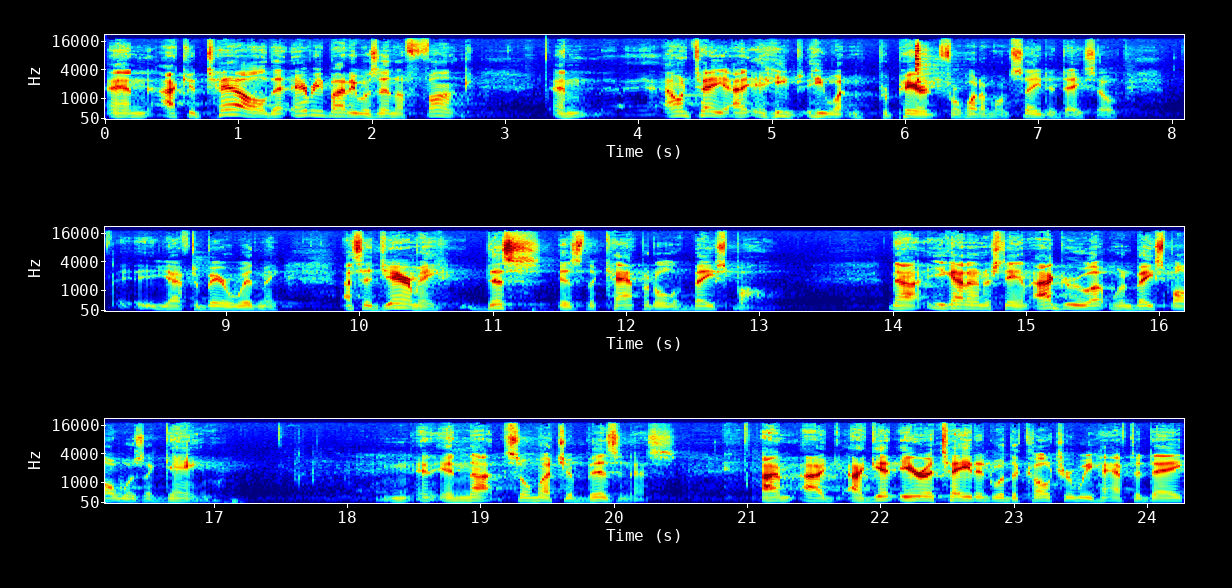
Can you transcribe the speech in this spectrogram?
And I could tell that everybody was in a funk. And I want to tell you, I, he, he wasn't prepared for what I'm going to say today, so you have to bear with me. I said, Jeremy, this is the capital of baseball. Now, you got to understand, I grew up when baseball was a game and, and not so much a business. I, I get irritated with the culture we have today.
